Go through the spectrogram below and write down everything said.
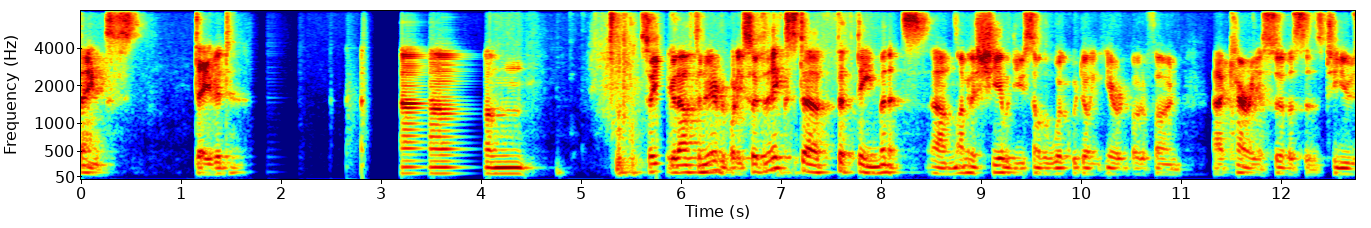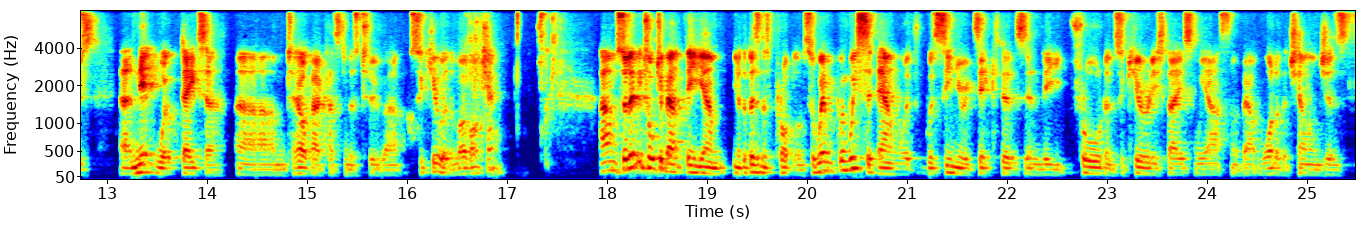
Thanks, David. Um, so good afternoon, everybody. So for the next uh, 15 minutes, um, I'm going to share with you some of the work we're doing here at Vodafone uh, Carrier Services to use uh, network data um, to help our customers to uh, secure the mobile channel. Um, so let me talk to you about the, um, you know, the business problem. So when, when we sit down with, with senior executives in the fraud and security space and we ask them about what are the challenges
